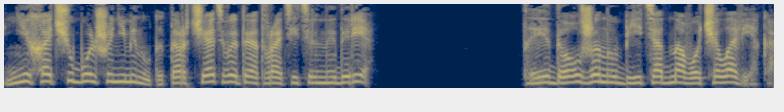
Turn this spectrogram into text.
Не хочу больше ни минуты торчать в этой отвратительной дыре. Ты должен убить одного человека.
